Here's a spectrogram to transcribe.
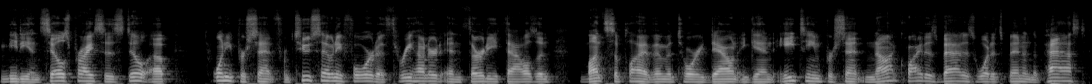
Median sales price is still up 20% from 274 to 330,000. Month supply of inventory down again 18%, not quite as bad as what it's been in the past.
